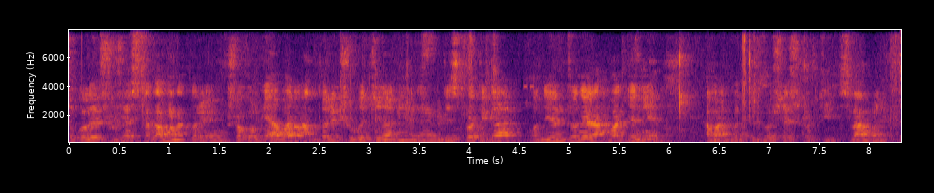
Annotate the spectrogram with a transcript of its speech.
সকলের সুস্বাস্থ্য কামনা করে এবং সকলকে আবারও আন্তরিক শুভেচ্ছা জানিয়ে ডায়াবেটিস প্রতিকার ও নিয়ন্ত্রণের আহ্বান জানিয়ে আমার বক্তব্য শেষ করছি। ইসলাম আলাইকুম।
